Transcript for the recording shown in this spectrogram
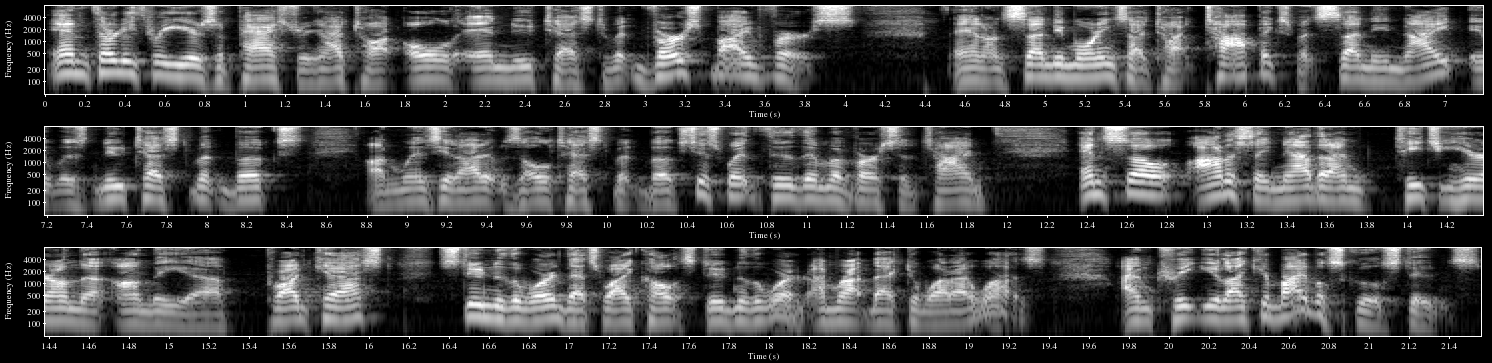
And 33 years of pastoring, I taught Old and New Testament, verse by verse. And on Sunday mornings, I taught topics, but Sunday night, it was New Testament books. On Wednesday night, it was Old Testament books. Just went through them a verse at a time. And so, honestly, now that I'm teaching here on the on the uh, broadcast, student of the word, that's why I call it student of the word. I'm right back to what I was. I'm treating you like your Bible school students.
